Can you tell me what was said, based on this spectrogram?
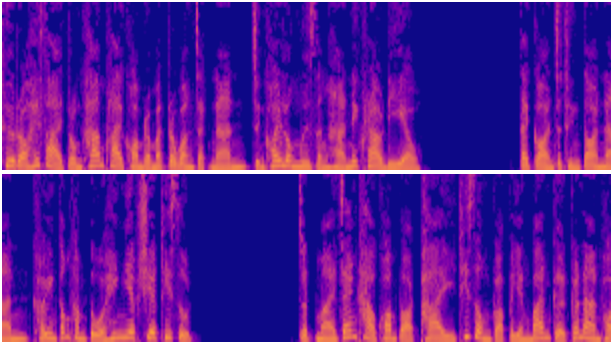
คือรอให้ฝ่ายตรงข้ามคลายความระมัดระวังจากนั้น จึงค่อยลงมือสังหารในคราวเดียว แต่ก่อนจะถึงตอนนั้น เขายังต้องทำตัวให้เงียบเชียบที่สุด จดหมายแจ้งข่าวความปลอดภัยที่ส่งกลับไปยังบ้านเกิดก็นานพอ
